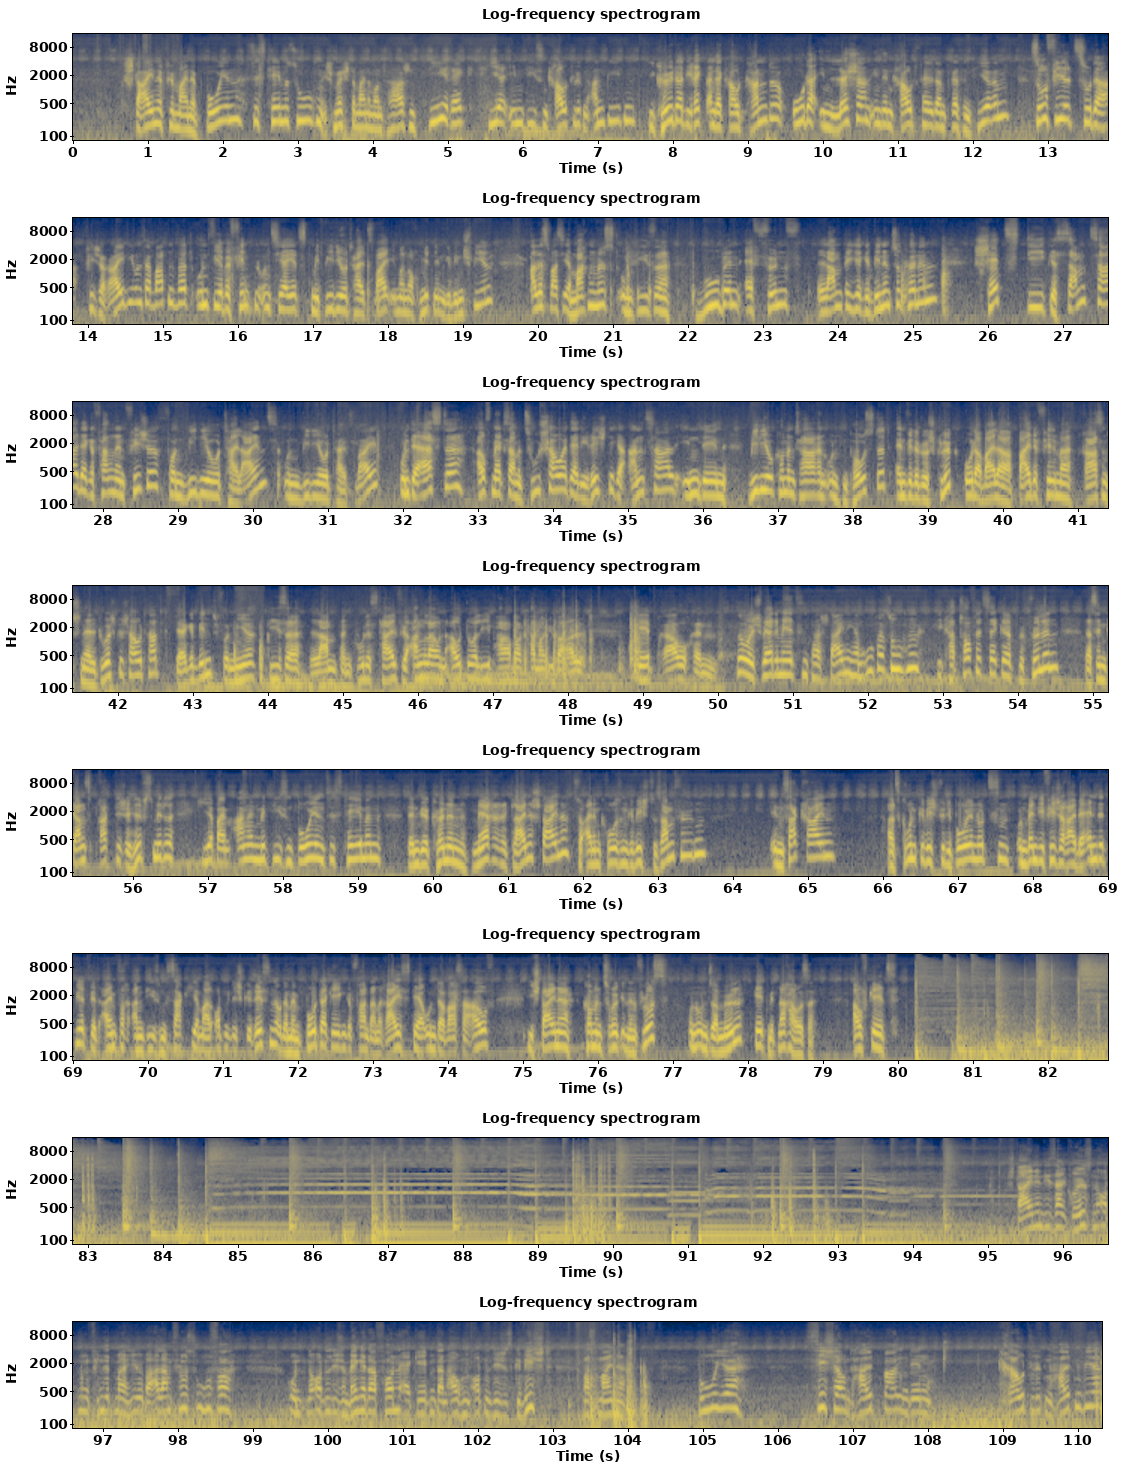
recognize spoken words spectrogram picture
Steine für meine Bojensysteme suchen. Ich möchte meine Montagen direkt hier in diesen Krautlücken anbieten. Die Köder direkt an der Krautkante oder in Löchern in den Krautfeldern präsentieren. So viel zu der Fischerei, die uns erwarten wird. Und wir befinden uns ja jetzt mit Video Teil 2 immer noch mitten im Gewinnspiel. Alles, was ihr machen müsst, um diese Buben F5 Lampe hier gewinnen zu können, schätzt die Gesamtzahl der gefangenen Fische von Video Teil 1 und Video Teil 2. Und der erste aufmerksame Zuschauer, der die richtige Anzahl in den Videokommentaren unten postet, entweder durch Glück oder weil er beide Filme rasend schnell durchgeschaut hat, der gewinnt von mir diese Lampen. Cooles Teil für Angler und Outdoor-Liebhaber, kann man überall gebrauchen. So, ich werde mir jetzt ein paar Steine hier am Ufer suchen, die Kartoffelsäcke befüllen das sind ganz praktische Hilfsmittel hier beim Angeln mit diesen Bojensystemen, denn wir können mehrere kleine Steine zu einem großen Gewicht zusammenfügen, in den Sack rein, als Grundgewicht für die Boje nutzen und wenn die Fischerei beendet wird, wird einfach an diesem Sack hier mal ordentlich gerissen oder mit dem Boot dagegen gefahren, dann reißt der unter Wasser auf. Die Steine kommen zurück in den Fluss und unser Müll geht mit nach Hause. Auf geht's! Steine in dieser Größenordnung findet man hier überall am Flussufer und eine ordentliche Menge davon ergeben dann auch ein ordentliches Gewicht, was meine Boje sicher und haltbar in den Krautlücken halten wird.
